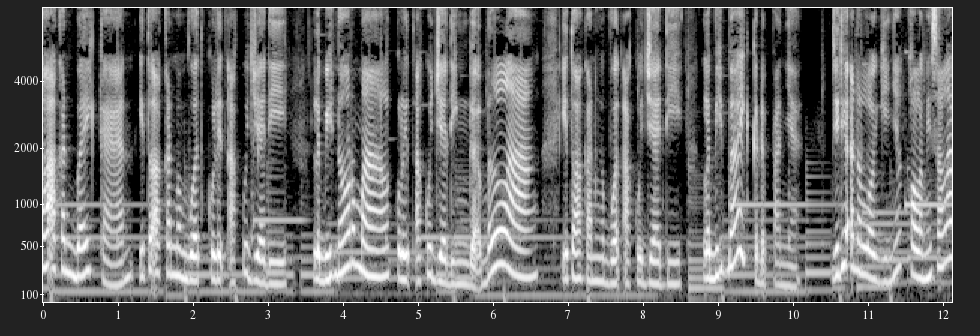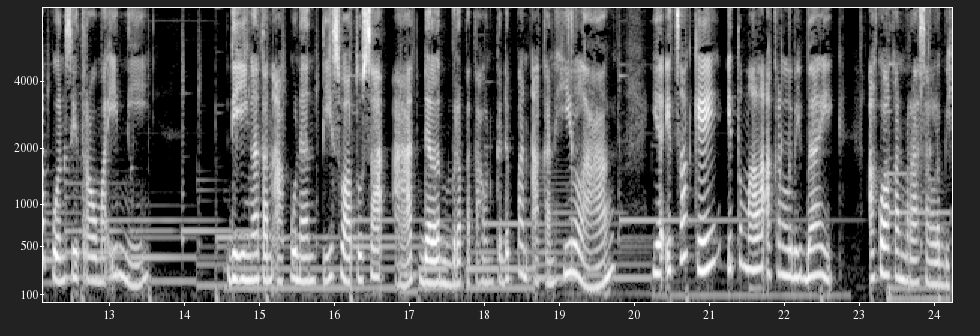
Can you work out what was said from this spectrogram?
toh akan baik kan? Itu akan membuat kulit aku jadi lebih normal kulit aku jadi nggak belang. Itu akan ngebuat aku jadi lebih baik ke depannya. Jadi analoginya kalau misalnya pun si trauma ini diingatan aku nanti suatu saat dalam beberapa tahun ke depan akan hilang ya it's okay itu malah akan lebih baik aku akan merasa lebih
